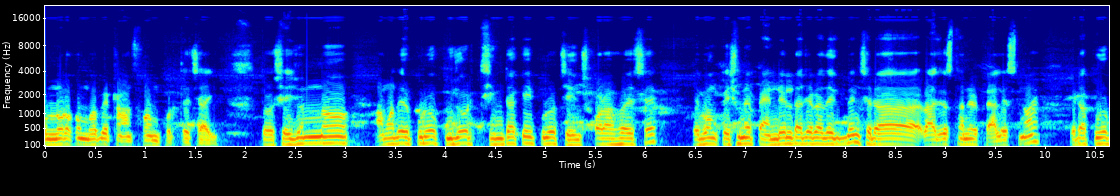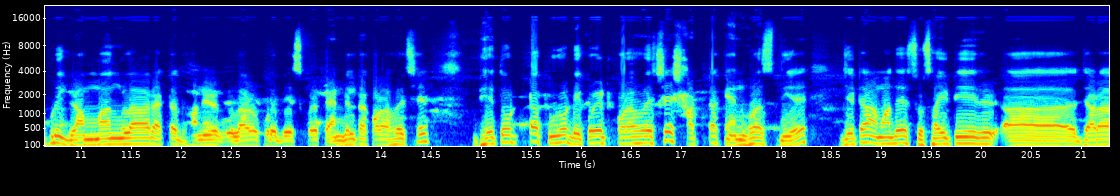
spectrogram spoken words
অন্যরকম ভাবে ট্রান্সফর্ম করতে চাই। তো সেই জন্য আমাদের পুরো পুজোর থিমটাকেই পুরো চেঞ্জ করা হয়েছে এবং পেছনে প্যান্ডেলটা যেটা দেখবেন সেটা রাজস্থানের প্যালেস নয়, এটা পুরোপুরি গ্রাম বাংলার একটা ধানের গোলার উপরে বেস করে প্যান্ডেলটা করা হয়েছে। ভেতরটা পুরো ডেকোরেট করা হয়েছে ষাটটা ক্যানভাস দিয়ে, যেটা আমাদের সোসাইটির যারা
